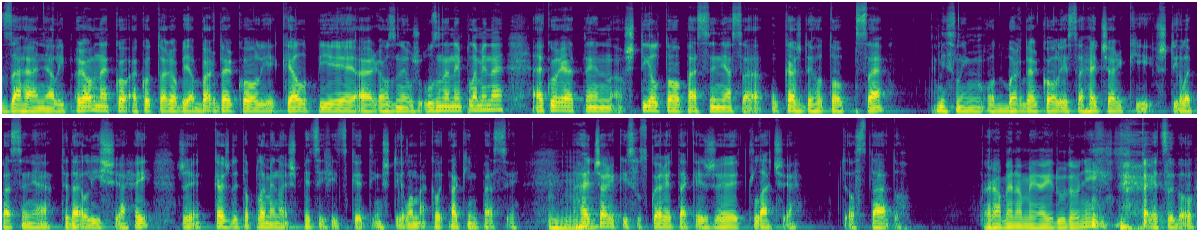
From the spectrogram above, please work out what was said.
zaháňali rovnako, ako to robia border collie, kelpie a rôzne už uznané plemená. Akurát ten štýl toho pasenia sa u každého toho psa myslím, od border collie sa hečarky v štýle pasenia teda líšia, hej? Že každé to plemeno je špecifické tým štýlom, ako, akým pasie. Mm-hmm. Hečarky sú skôr také, že tlačia to stádo. Ramenami a idú do nich? Pred sebou,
